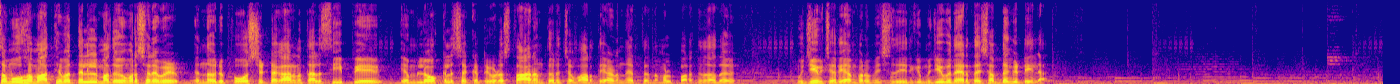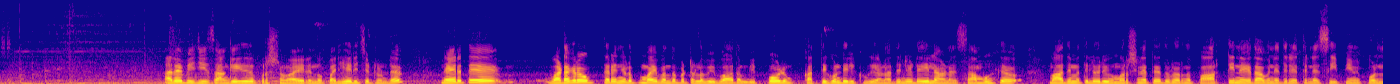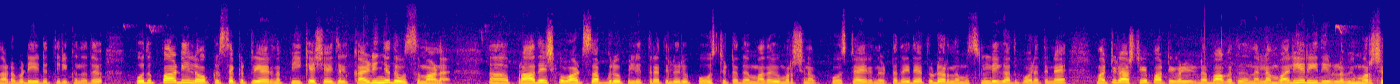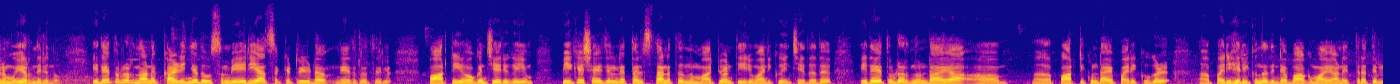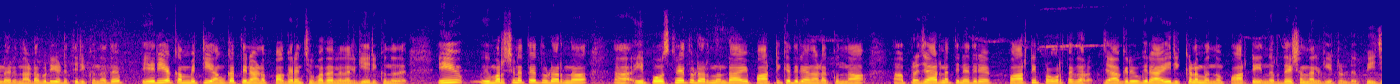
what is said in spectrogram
സമൂഹ മാധ്യമത്തിൽ മതവിമർശന എന്നൊരു പോസ്റ്റ് ഇട്ട കാരണത്താൽ C P I M local സെക്രട്ടറിയുടെ സ്ഥാനം തെറിച്ച വാർത്തയാണ് നേരത്തെ നമ്മൾ പറഞ്ഞത്. അത് മുജീബ് ചെറിയാൻ ചെറിയാമ്പറം വിശദീകരിക്കും. മുജീബ് നേരത്തെ ശബ്ദം കിട്ടിയില്ല. അതെ പി ജി സാങ്കേതിക പ്രശ്നമായിരുന്നു പരിഹരിച്ചിട്ടുണ്ട്. നേരത്തെ വടകര തെരഞ്ഞെടുപ്പുമായി ബന്ധപ്പെട്ടുള്ള വിവാദം ഇപ്പോഴും കത്തിക്കൊണ്ടിരിക്കുകയാണ്. അതിനിടയിലാണ് സാമൂഹിക മാധ്യമത്തിൽ ഒരു വിമർശനത്തെ തുടർന്ന് പാർട്ടി നേതാവിനെതിരെ തന്നെ സി പി എം ഇപ്പോൾ നടപടിയെടുത്തിരിക്കുന്നത്. പുതുപ്പാടി ലോക്കൽ സെക്രട്ടറി ആയിരുന്ന പി കെ ഷൈജൽ കഴിഞ്ഞ ദിവസമാണ് പ്രാദേശിക വാട്സാപ്പ് ഗ്രൂപ്പിൽ ഇത്തരത്തിലൊരു പോസ്റ്റ് ഇട്ടത് മതവിമർശന പോസ്റ്റായിരുന്നു ഇട്ടത്. ഇതേ തുടർന്ന് മുസ്ലിം ലീഗ് അതുപോലെ തന്നെ മറ്റു രാഷ്ട്രീയ പാർട്ടികളുടെ ഭാഗത്തു നിന്നെല്ലാം വലിയ രീതിയിലുള്ള വിമർശനം ഉയർന്നിരുന്നു. ഇതേ തുടർന്നാണ് കഴിഞ്ഞ ദിവസം ഏരിയ സെക്രട്ടറിയുടെ നേതൃത്വത്തിൽ പാർട്ടി യോഗം ചേരുകയും പി കെ ഷൈജലിനെ തൽസ്ഥാനത്ത് നിന്ന് മാറ്റുവാൻ തീരുമാനിക്കുകയും ചെയ്തത്. ഇതേ തുടർന്നുണ്ടായ പാർട്ടിക്കുണ്ടായ പരിക്കുകൾ പരിഹരിക്കുന്നതിന്റെ ഭാഗമായാണ് ഇത്തരത്തിലുള്ളൊരു നടപടിയെടുത്തിരിക്കുന്നത് ഏരിയ കമ്മിറ്റി അംഗത്തിനാണ് പകരം ചുമതല നൽകിയിരിക്കുന്നത്. ഈ വിമർശനത്തെ തുടർന്ന് ഈ പോസ്റ്റിനെ തുടർന്നുണ്ടായ പാർട്ടിക്കെതിരെ നടക്കുന്ന പ്രചാരണത്തിനെതിരെ പാർട്ടി പ്രവർത്തകർ ജാഗരൂകരായിരിക്കണമെന്നും പാർട്ടി നിർദ്ദേശം നൽകിയിട്ടുണ്ട്. പി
